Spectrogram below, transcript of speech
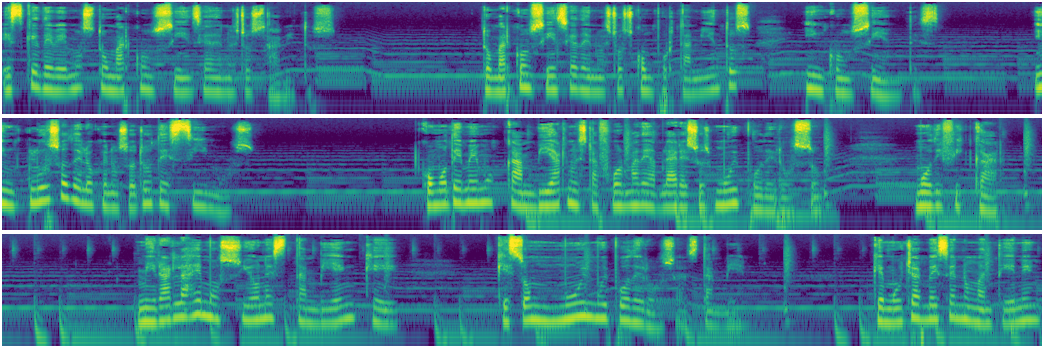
es que debemos tomar conciencia de nuestros hábitos tomar conciencia de nuestros comportamientos inconscientes, incluso de lo que nosotros decimos. Cómo debemos cambiar nuestra forma de hablar, eso es muy poderoso. Modificar. Mirar las emociones también que, que son muy, muy poderosas también. Que muchas veces nos mantienen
